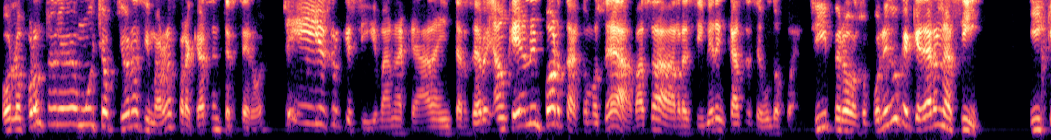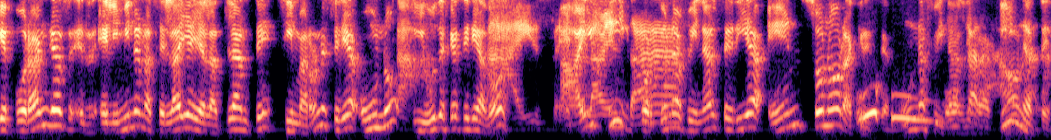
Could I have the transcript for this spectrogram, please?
Por lo pronto le veo mucha opción a Cimarrones para quedarse en tercero. ¿eh? Sí, yo creo que sí, van a quedar en tercero. Aunque ya no importa, como sea, vas a recibir en casa el segundo juego. Sí, pero suponiendo que quedaran así y que por Angas eliminan a Celaya y al Atlante, Cimarrones sería uno y ah, UDG sería dos. Ahí, sí, porque una final sería en Sonora, Cristian. una final, imagínate.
